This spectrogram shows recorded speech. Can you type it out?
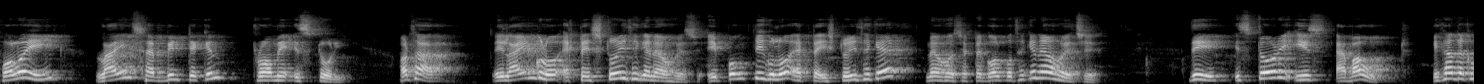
following lines have been taken from a story অর্থাৎ, এই লাইনগুলো একটা স্টোরি থেকে নেওয়া হয়েছে। এই পংক্তিগুলো একটা স্টোরি থেকে নেওয়া হয়েছে, একটা গল্প থেকে নেওয়া হয়েছে। দি স্টোরি ইজ অ্যাবাউট এখানে দেখো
